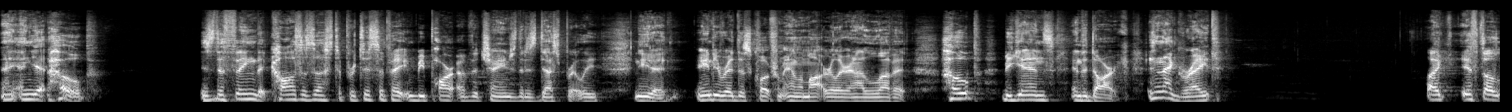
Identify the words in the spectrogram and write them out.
And, and yet, hope is the thing that causes us to participate and be part of the change that is desperately needed. Andy read this quote from Anne Lamott earlier, and I love it. Hope begins in the dark. Isn't that great? Like, if, the,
